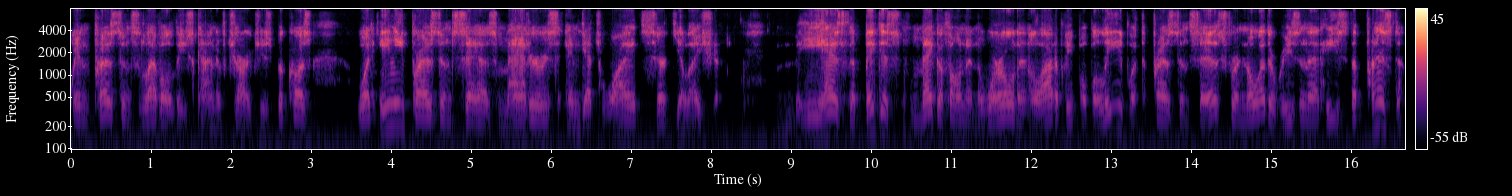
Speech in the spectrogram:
when presidents level these kind of charges because what any president says matters and gets wide circulation. He has the biggest megaphone in the world, and a lot of people believe what the president says for no other reason that he's the president,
